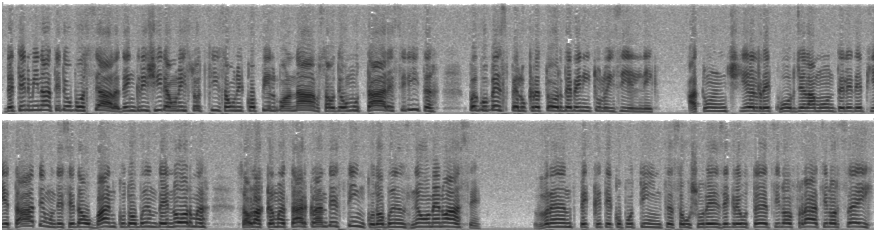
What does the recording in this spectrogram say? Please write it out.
determinate de oboseală, de îngrijirea unei soții sau unui copil bolnav sau de o mutare silită, păgubesc pe lucrător devenitului zilnic. Atunci el recurge la muntele de pietate, unde se dau bani cu dobândă enormă, sau la cămătar clandestin cu dobânzi neomenoase. Vrând pe câte cu putință să ușureze greutăților fraților săi,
